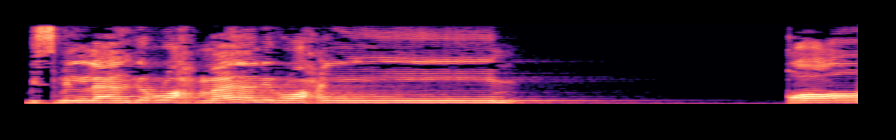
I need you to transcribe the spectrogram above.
بسم الله الرحمن الرحيم قاف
